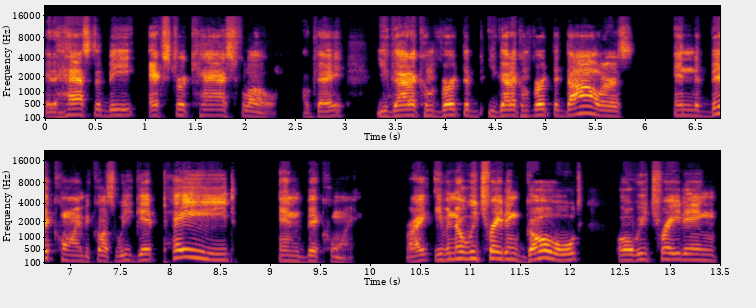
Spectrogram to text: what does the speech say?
It has to be extra cash flow. Okay. You got to convert the you got to convert the dollars into Bitcoin because we get paid in Bitcoin, right? Even though we trade in gold or we trading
